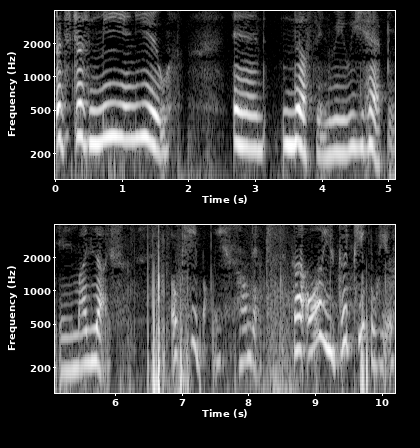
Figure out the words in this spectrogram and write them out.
It's just me and you, and nothing really happened in my life. Okay, Bonnie, calm down. Got all these good people here.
